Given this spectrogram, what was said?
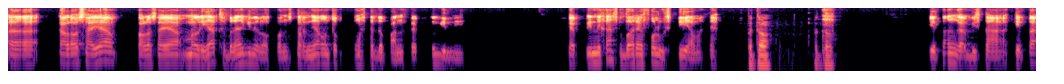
uh, kalau saya kalau saya melihat sebenarnya gini loh, concernnya untuk masa depan vape itu gini. Vape ini kan sebuah revolusi ya, Mas ya. Betul, betul. Kita nggak bisa kita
